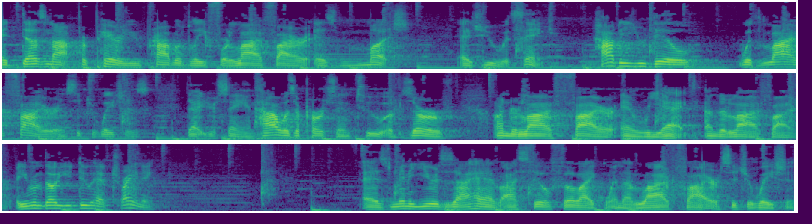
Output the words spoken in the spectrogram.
it does not prepare you probably for live fire as much as you would think. How do you deal with live fire in situations that you're saying? How is a person to observe under live fire and react under live fire? Even though you do have training, as many years as I have, I still feel like when a live fire situation,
